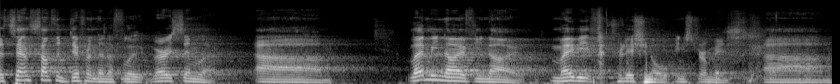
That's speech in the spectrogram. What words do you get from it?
That sounds something different than a flute. Very similar. Um, let me know if you know. Maybe it's a traditional instrument. Um,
